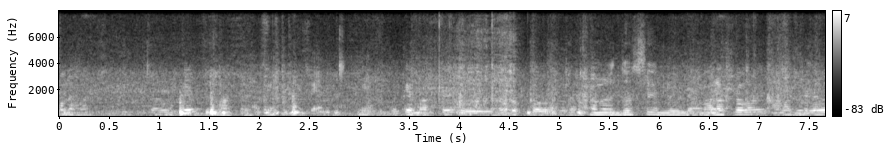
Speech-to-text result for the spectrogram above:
মনে হয় আমরা দোষে মারার সময় আমার ছেলেও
